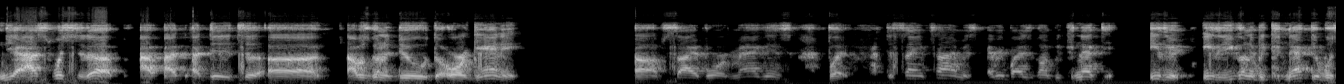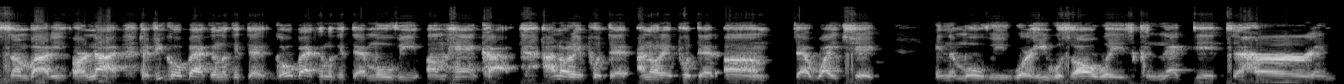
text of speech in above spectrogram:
yeah, I switched it up. I, I, I did it to uh I was gonna do the organic um, cyborg magnets, but at the same time is everybody's gonna be connected. Either either you're gonna be connected with somebody or not. If you go back and look at that, go back and look at that movie, um Hancock. I know they put that I know they put that um that white chick in the movie where he was always connected to her and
